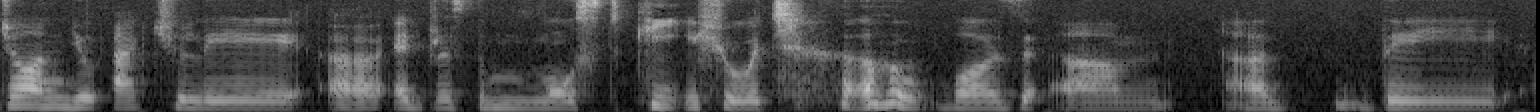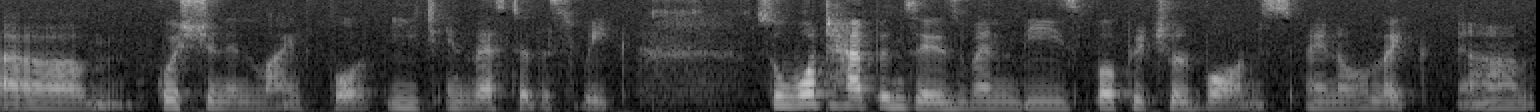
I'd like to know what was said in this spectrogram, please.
John, you actually uh, addressed the most key issue, which was um, uh, the um, question in mind for each investor this week. So what happens is when these perpetual bonds, you know, like um,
